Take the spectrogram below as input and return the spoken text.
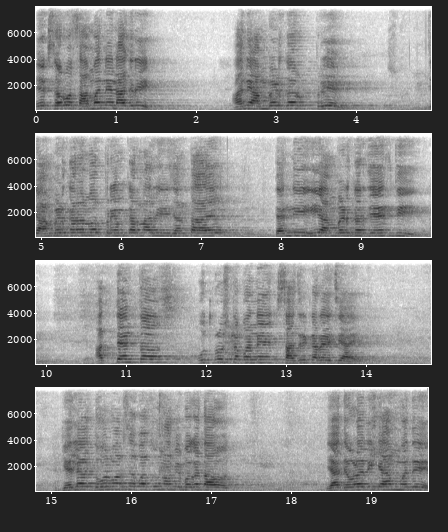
एक सर्वसामान्य नागरिक आणि आंबेडकर प्रेम जे आंबेडकरांवर प्रेम करणारी ही जनता आहे त्यांनी ही आंबेडकर जयंती अत्यंत उत्कृष्टपणे साजरी करायची आहे. गेल्या दोन वर्षापासून आम्ही बघत आहोत या देवळाली कॅम्पमध्ये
